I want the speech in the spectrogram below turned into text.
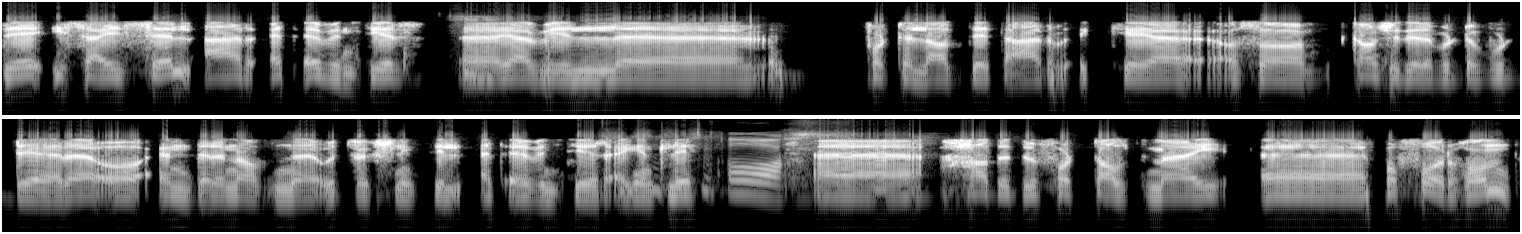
det i seg selv er et eventyr. Eh, Jeg vil eh, fortelle at dette er ikke Altså, kanskje dere burde vurdere å endre navnet utveksling til et eventyr, egentlig. Oh. Eh, hadde du fortalt meg eh, på forhånd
